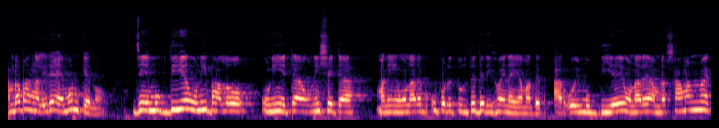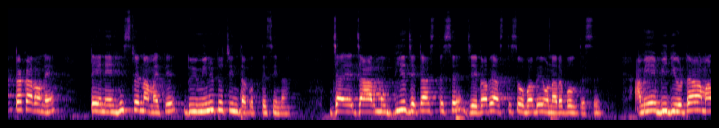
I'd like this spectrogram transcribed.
আমরা বাঙালিরা এমন কেন? যে মুখ দিয়ে উনি ভালো, উনি এটা, উনি সেটা মানে ওনারে উপরে তুলতে দেরি হয় নাই আমাদের। আর ওই মুখ দিয়ে ওনারে আমরা সামান্য একটা কারণে টেনে হিস্ট্রে নামাইতে দুই মিনিটও চিন্তা করতেছি না। যা যার মুখ দিয়ে যেটা আসতেছে, যেভাবে আসতেছে ওভাবে ওনারা বলতেছে। আমি এই ভিডিওটা আমার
